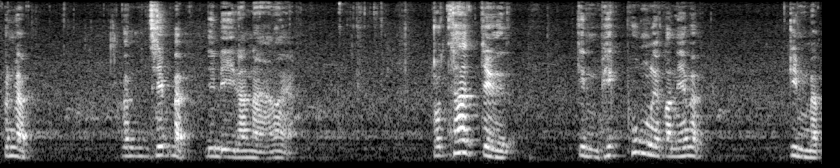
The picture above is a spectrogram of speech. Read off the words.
เป็นแบบ เป็นชิปแบบดีๆหนาๆหน่อยอะรสชาติจืดกลิ่นพริกพุ่งเลยตอนนี้แบบ ลิ่นแบบ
